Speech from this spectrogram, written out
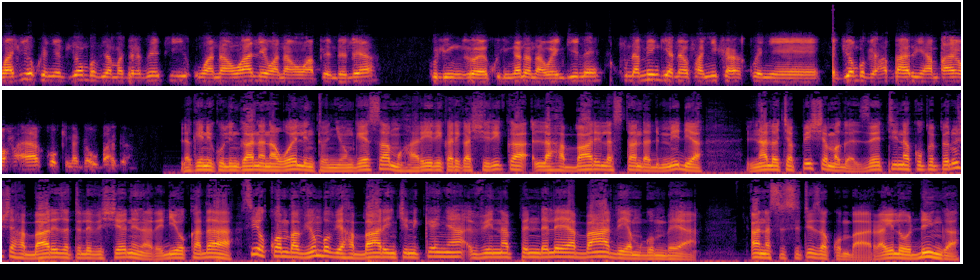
Walio kwenye vyombo vya magazeti wana wale wanaowapendelea kuling, kulingana na wengine. Kuna mengi yanayofanyika kwenye vyombo vya habari ambayo hayako kinagaubaga. Lakini kulingana na Wellington Nyongesa, mhariri katika shirika la habari la Standard Media linalochapisha magazeti na kupeperusha habari za televisheni na redio kadhaa, sio kwamba vyombo vya habari nchini Kenya vinapendelea baadhi ya mgombea. Anasisitiza kwamba Raila Odinga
